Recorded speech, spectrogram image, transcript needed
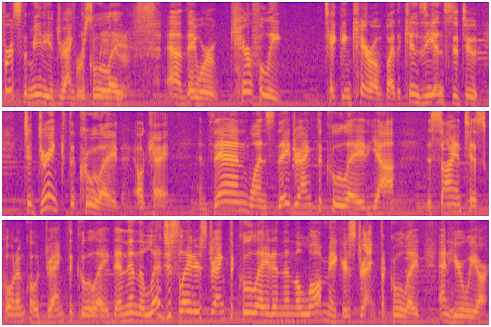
First, the media drank First the the Kool Aid, media. and uh, they were carefully taken care of by the Kinsey Institute to drink the Kool Aid. Okay. And then once they drank the Kool Aid, yeah, the scientists, quote unquote, drank the Kool Aid, and then the legislators drank the Kool Aid, and then the lawmakers drank the Kool Aid, and here we are.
